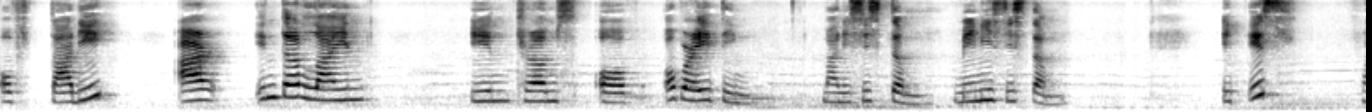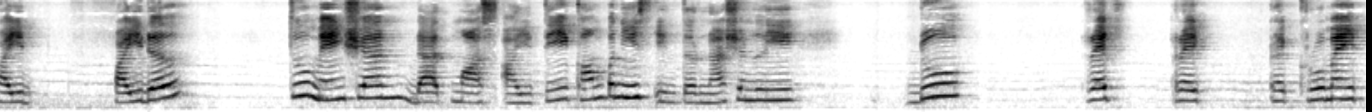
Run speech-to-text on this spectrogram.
of study are interlined in terms of operating many system many system. It is vital to mention that most IT companies internationally do rec- rec- recruitment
